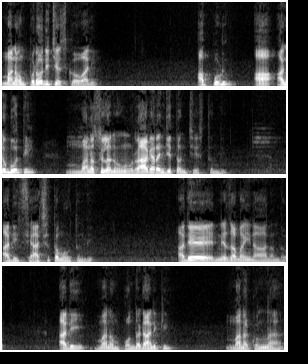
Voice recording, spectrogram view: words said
మనం పురోధి చేసుకోవాలి. అప్పుడు ఆ అనుభూతి మనసులను రాగరంజితం చేస్తుంది. అది శాశ్వతమవుతుంది. అదే నిజమైన ఆనందం. అది మనం పొందడానికి మనకున్న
